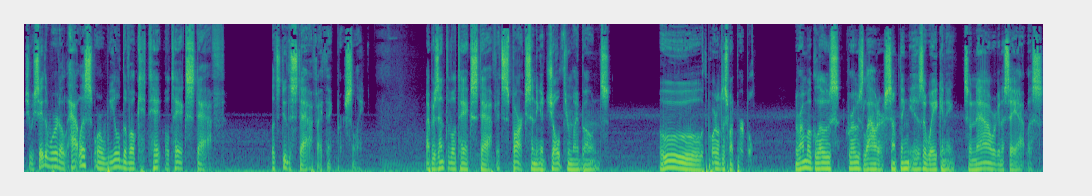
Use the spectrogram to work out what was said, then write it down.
Should we say the word Atlas or wield the volta voltaic staff? Let's do the staff, I think, personally. I present the voltaic staff, its spark sending a jolt through my bones. Ooh, the portal just went purple. The rumble glows, grows louder. Something is awakening. So now we're going to say Atlas.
